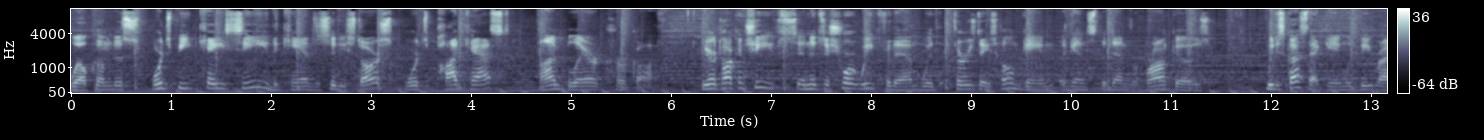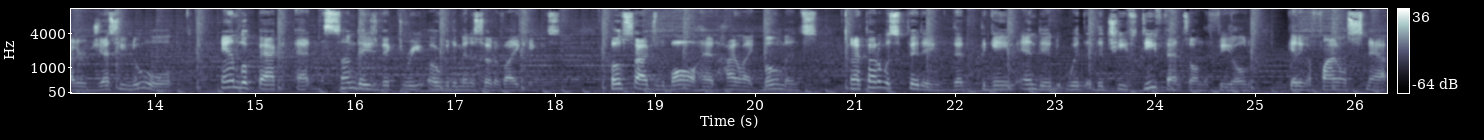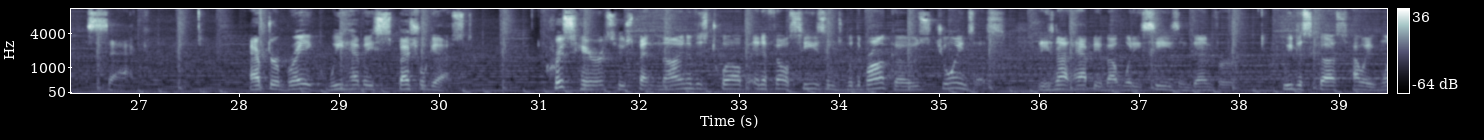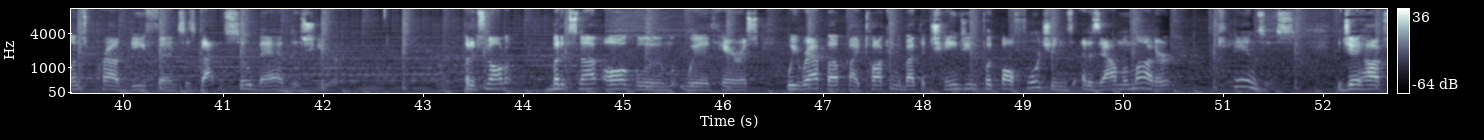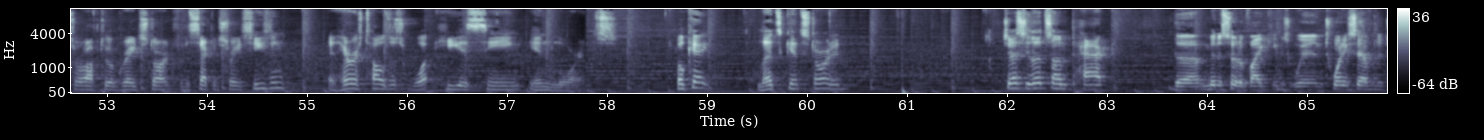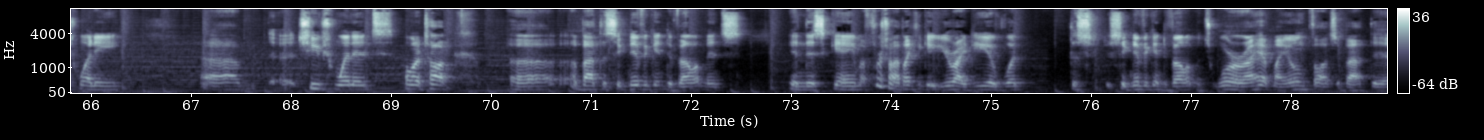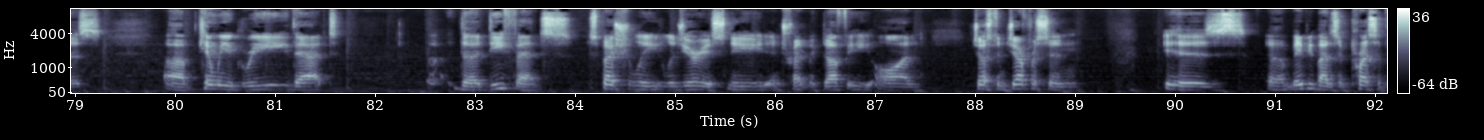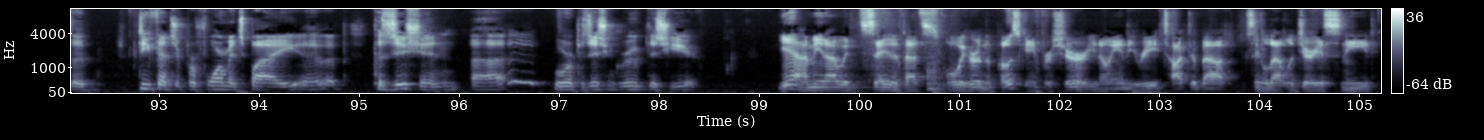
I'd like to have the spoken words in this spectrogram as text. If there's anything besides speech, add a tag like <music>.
Welcome to Sports Beat KC, the Kansas City Star Sports Podcast. I'm Blair Kerkhoff. We are talking Chiefs, and it's a short week for them with Thursday's home game against the Denver Broncos. We discuss that game with beat writer Jesse Newell and look back at Sunday's victory over the Minnesota Vikings. Both sides of the ball had highlight moments, and I thought it was fitting that the game ended with the Chiefs' defense on the field getting a final snap sack. After a break, we have a special guest. Chris Harris, who spent nine of his 12 NFL seasons with the Broncos, joins us. He's not happy about what he sees in Denver. We discuss how a once proud defense has gotten so bad this year. But it's not but it's not all gloom with Harris. We wrap up by talking about the changing football fortunes at his alma mater, Kansas. The Jayhawks are off to a great start for the second straight season, and Harris tells us what he is seeing in Lawrence. Okay, let's get started. Jesse, let's unpack the Minnesota Vikings win 27 to 20. Uh, Chiefs win it. I want to talk uh, about the significant developments in this game. First of all, I'd like to get your idea of what the significant developments were. I have my own thoughts about this. Uh, can we agree that uh, the defense especially L'Jarius Sneed and Trent McDuffie on Justin Jefferson is uh, maybe about as impressive a defensive performance by uh, position uh, or a position group this year. Yeah, I mean, I would say that that's what we heard in the post game for sure. You know, Andy Reid talked about singled out L'Jarius Sneed.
